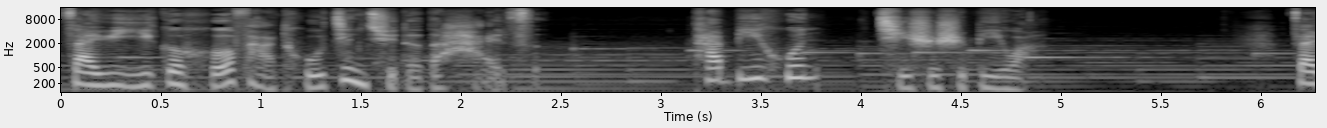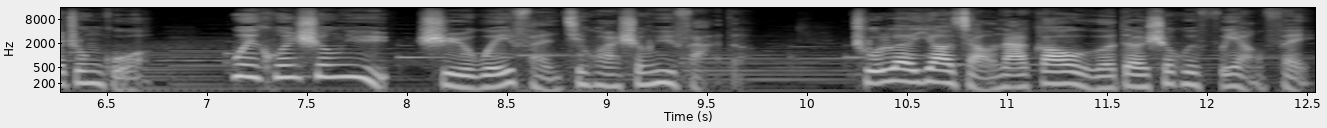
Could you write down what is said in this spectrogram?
在于一个合法途径取得的孩子，他逼婚其实是逼娃。在中国，未婚生育是违反计划生育法的，除了要缴纳高额的社会抚养费，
